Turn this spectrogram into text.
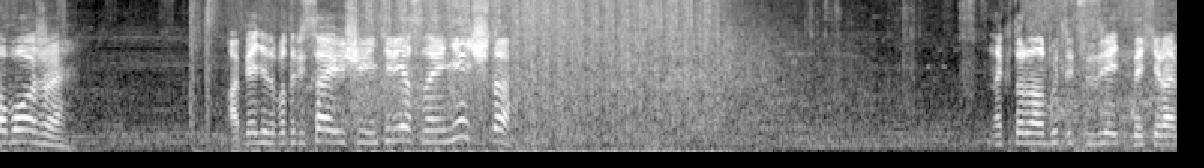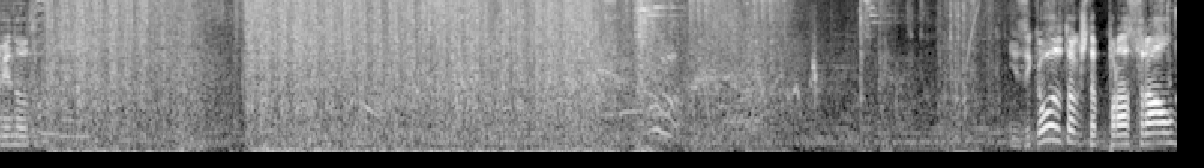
О боже! Опять это потрясающее интересное нечто! На которое надо будет лицезреть до хера минут. Из-за кого ты только что просрал?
